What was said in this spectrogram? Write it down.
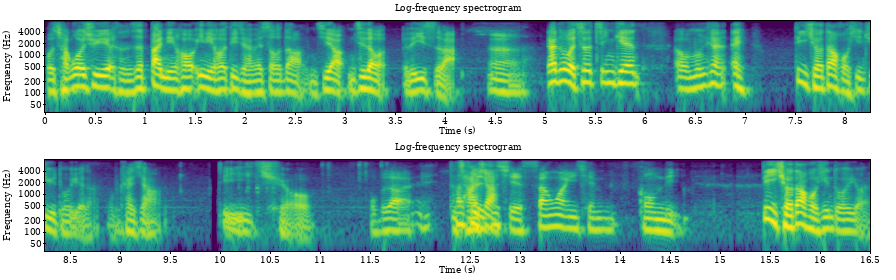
我传过去可能是半年后、一年后地球才会收到，你记得你记得我的意思吧？嗯，那如果是今天，呃，我们看，哎，地球到火星距离多远啊？我们看一下，地球，我不知道，哎，你查一下，是写三万一千公里，地球到火星多远啊？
